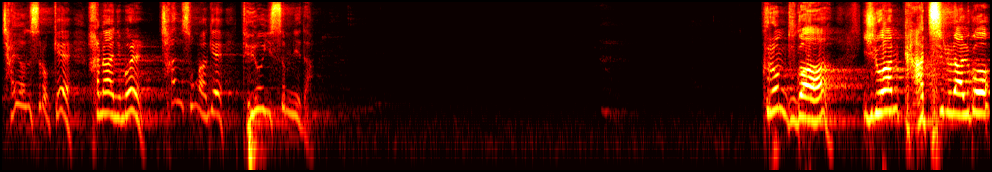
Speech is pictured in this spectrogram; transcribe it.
자연스럽게 하나님을 찬송하게 되어 있습니다. 그럼 누가 이러한 가치를 알고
